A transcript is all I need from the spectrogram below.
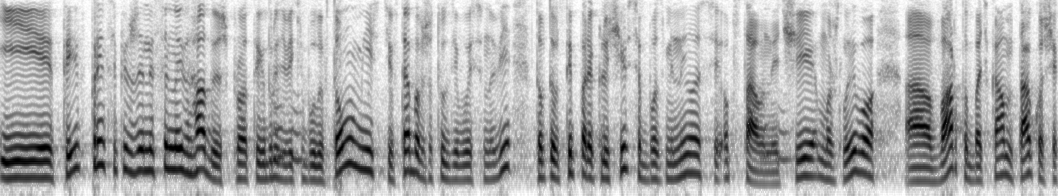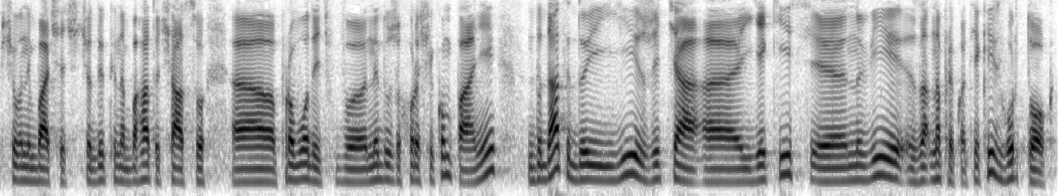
І ти, в принципі, вже не сильно і згадуєш про тих друзів, які були в тому місті. В тебе вже тут з'явилися нові. Тобто ти переключився, бо змінилися обставини. Чи можливо варто батькам також, якщо вони бачать, що дитина багато часу е, проводить в не дуже хорошій компанії, додати до її життя е, якісь е, нові наприклад, якийсь гурток,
